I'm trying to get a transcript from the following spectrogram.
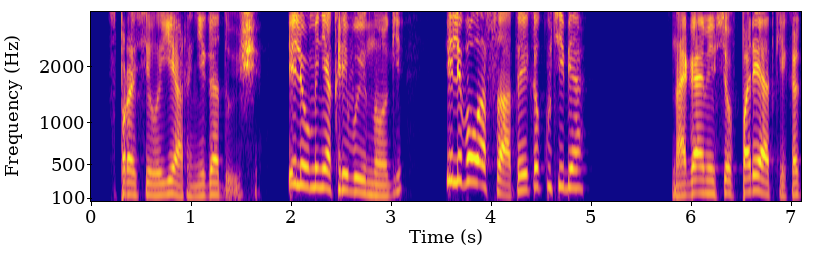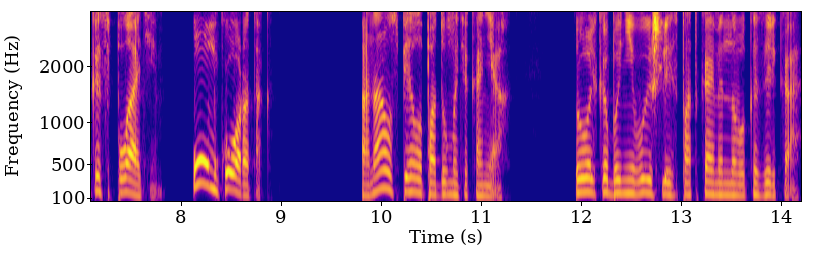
— спросила Яра негодующе. «Или у меня кривые ноги? Или волосатые, как у тебя?» С ногами все в порядке, как и с платьем. Ум короток. Она успела подумать о конях. Только бы не вышли из-под каменного козырька.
